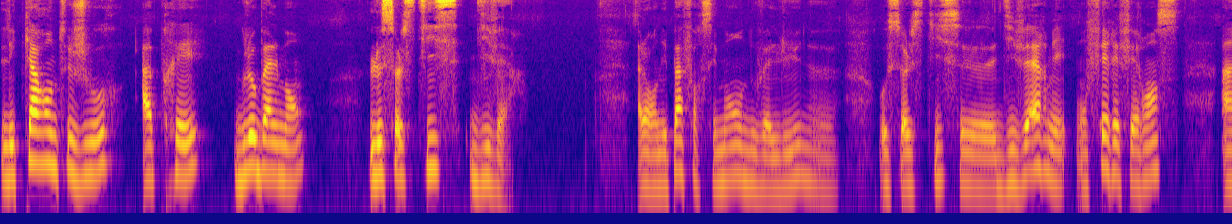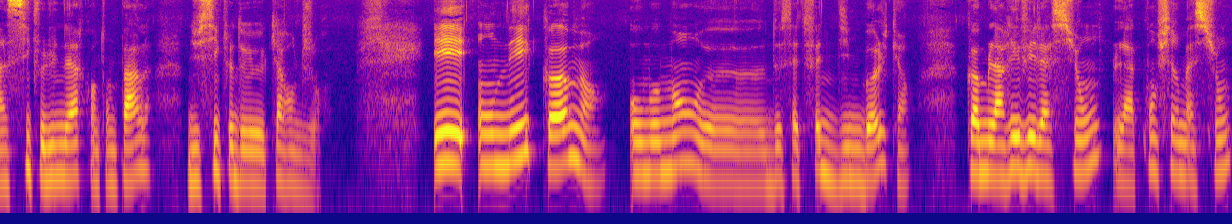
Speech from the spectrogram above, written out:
les 40 jours après, globalement, le solstice d'hiver. Alors on n'est pas forcément en nouvelle lune, euh, au solstice euh, d'hiver, mais on fait référence à un cycle lunaire quand on parle du cycle de 40 jours. Et on est comme au moment euh, de cette fête d'Imbolc, comme la révélation, la confirmation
